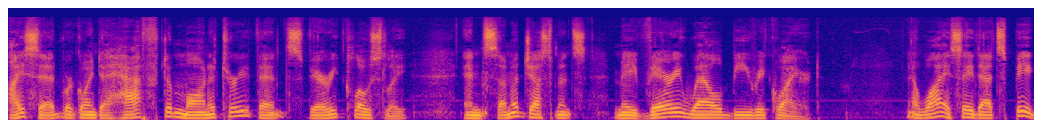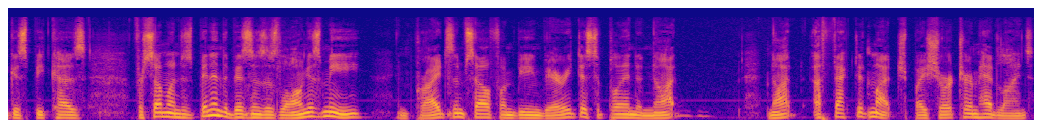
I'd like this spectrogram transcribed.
I said we're going to have to monitor events very closely, and some adjustments may very well be required. Now, why I say that's big is because for someone who's been in the business as long as me and prides himself on being very disciplined and not not affected much by short term headlines,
